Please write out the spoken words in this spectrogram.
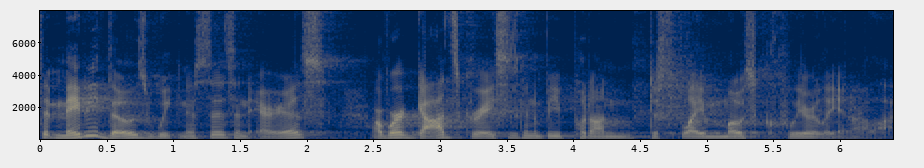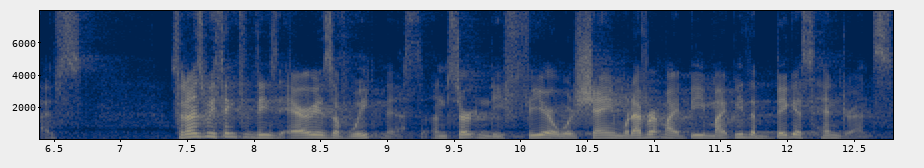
that maybe those weaknesses and areas are where God's grace is going to be put on display most clearly in our lives. Sometimes we think that these areas of weakness, uncertainty, fear, shame, whatever it might be, might be the biggest hindrance.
